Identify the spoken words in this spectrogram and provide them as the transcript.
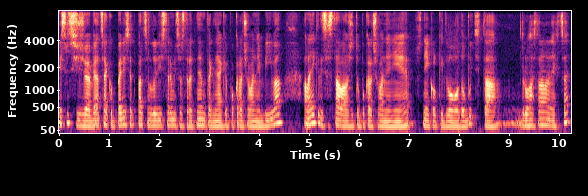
Myslím si, že viac ako 50% ľudí, s ktorými sa stretnem, tak nejaké pokračovanie býva, ale niekedy sa stáva, že to pokračovanie nie je z niekoľkých dôvodov. Buď tá druhá strana nechce,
